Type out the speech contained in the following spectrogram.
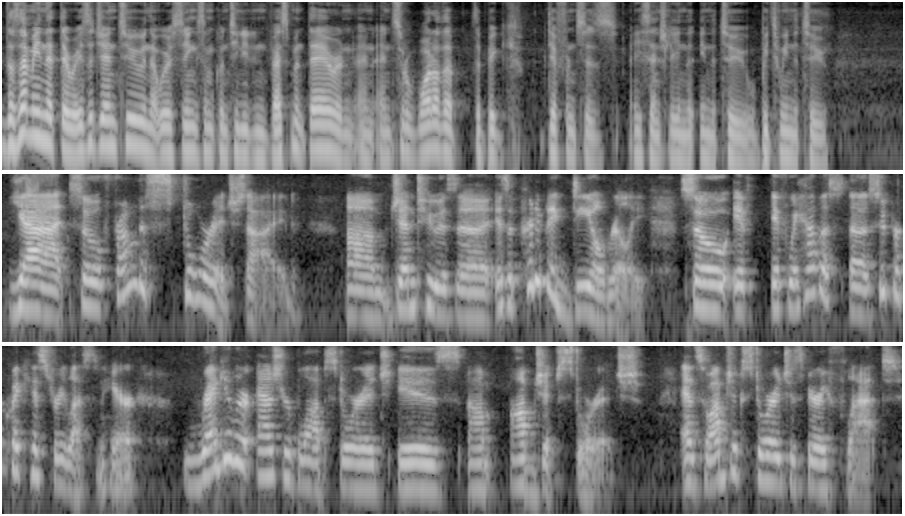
does that mean that there is a Gen 2 and that we're seeing some continued investment there? And, and, and sort of what are the, the big differences essentially in the in the two between the two? Yeah, so from the storage side, um, Gen 2 is a is a pretty big deal, really. So if if we have a, a super quick history lesson here, regular Azure Blob storage is um, object storage. And so object storage is very flat.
